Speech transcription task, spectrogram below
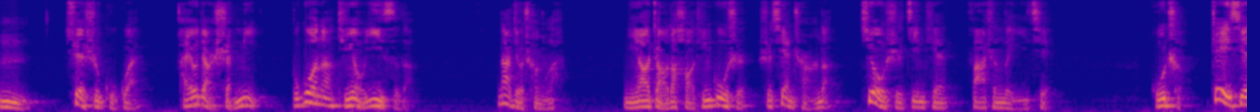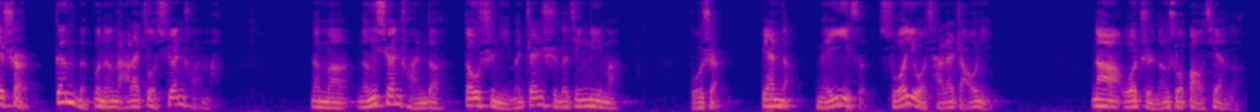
嗯，确实古怪，还有点神秘。不过呢，挺有意思的。那就成了。你要找的好听故事是现成的，就是今天发生的一切。胡扯，这些事儿根本不能拿来做宣传嘛。那么能宣传的都是你们真实的经历吗？不是编的，没意思，所以我才来找你。那我只能说抱歉了，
